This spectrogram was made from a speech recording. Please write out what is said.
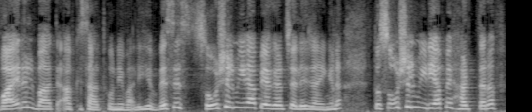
वायरल बात आपके साथ होने वाली है। वैसे सोशल मीडिया पे अगर चले जाएँगे ना तो सोशल मीडिया पे हर तरफ़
